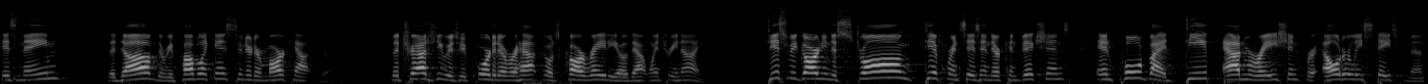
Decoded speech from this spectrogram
His name, the Dove, the Republican, Senator Mark Hatfield. The tragedy was reported over Hatfield's car radio that wintry night. Disregarding the strong differences in their convictions and pulled by a deep admiration for elderly statesmen,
